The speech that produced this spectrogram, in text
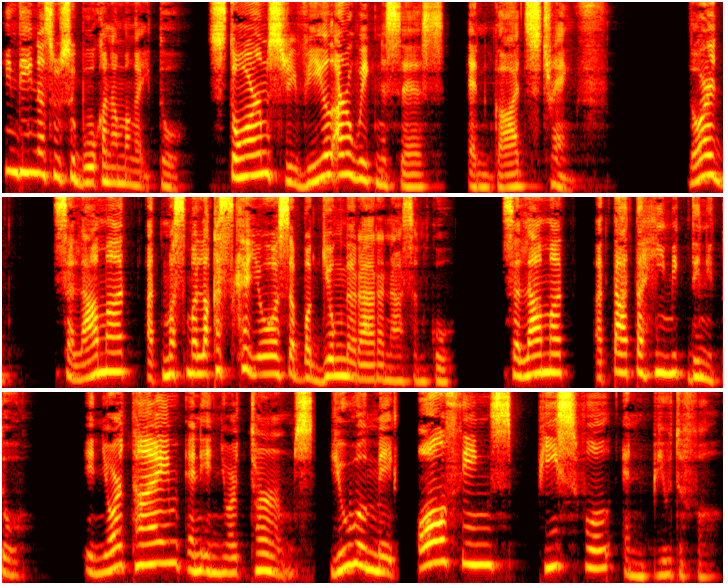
hindi nasusubukan ang mga ito? Storms reveal our weaknesses and God's strength. Lord, salamat at mas malakas kayo sa bagyong nararanasan ko. Salamat at tatahimik din ito. In your time and in your terms, you will make all things peaceful and beautiful.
